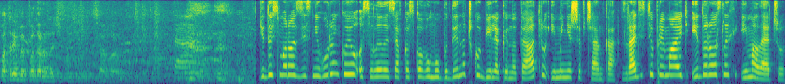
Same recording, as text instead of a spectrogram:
потреби подарунок від самого. Дідусь Мороз зі Снігуренькою оселилися в казковому будиночку біля кінотеатру імені Шевченка. З радістю приймають і дорослих, і малечу.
